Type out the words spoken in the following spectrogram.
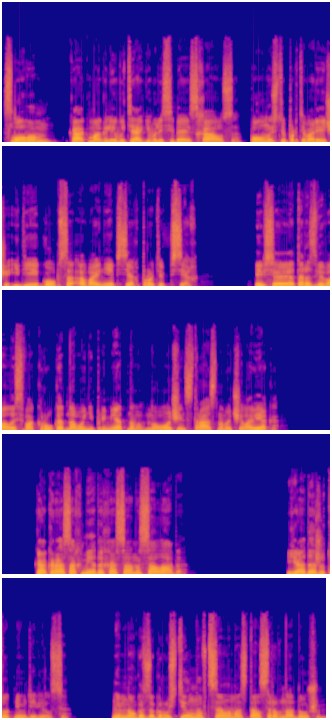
Словом, как могли вытягивали себя из хаоса, полностью противореча идее Гоббса о войне всех против всех. И все это развивалось вокруг одного неприметного, но очень страстного человека. Как раз Ахмеда Хасана Салада. Я даже тут не удивился. Немного загрустил, но в целом остался равнодушен.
